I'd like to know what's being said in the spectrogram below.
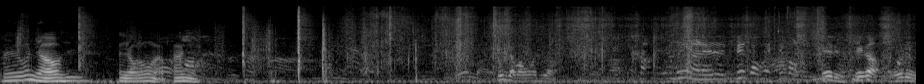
ဘယ်ရောညာရောဟိရောလုံးကဖမ်းနေ အဲ့ဒီဒီကဟိုလို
